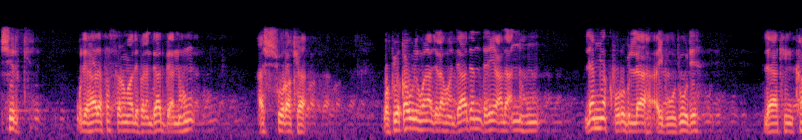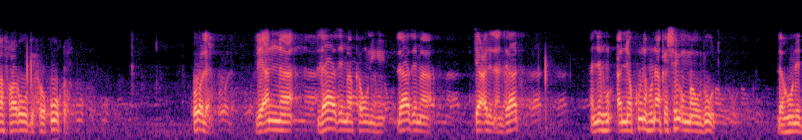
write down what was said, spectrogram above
شرك. ولهذا فسر المؤلف الأنداد بأنهم الشركاء. وفي قوله ونجعل له أندادا دليل على أنهم لم يكفروا بالله أي بوجوده لكن كفروا بحقوقه. أولى لأن لازم كونه لازم جعل الأنداد أن أن يكون هناك شيء موجود له ند.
